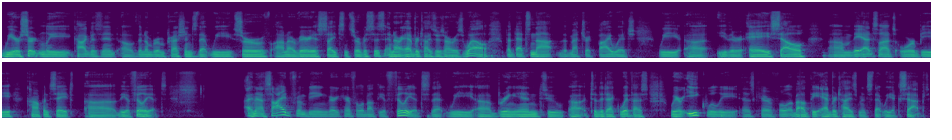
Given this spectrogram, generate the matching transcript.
we are certainly cognizant of the number of impressions that we serve on our various sites and services, and our advertisers are as well. But that's not the metric by which we uh, either A, sell um, the ad slots or B, compensate uh, the affiliates and aside from being very careful about the affiliates that we uh, bring into uh, to the deck with us, we're equally as careful about the advertisements that we accept.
